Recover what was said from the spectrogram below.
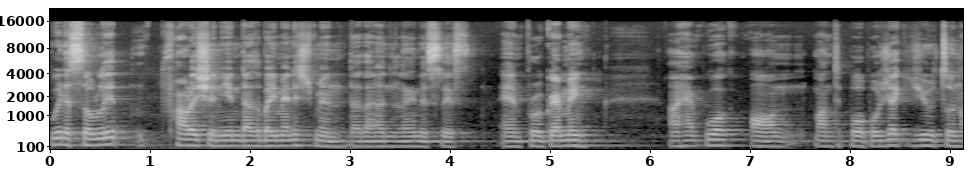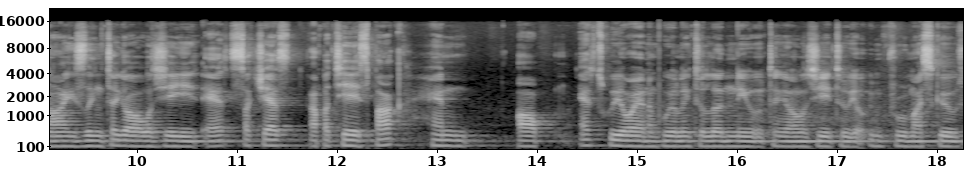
With a solid foundation in database management, data analysis and programming. I have worked on multiple projects utilizing technology as, such as Apache Spark and of SQL and I'm willing to learn new technology to improve my skills.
